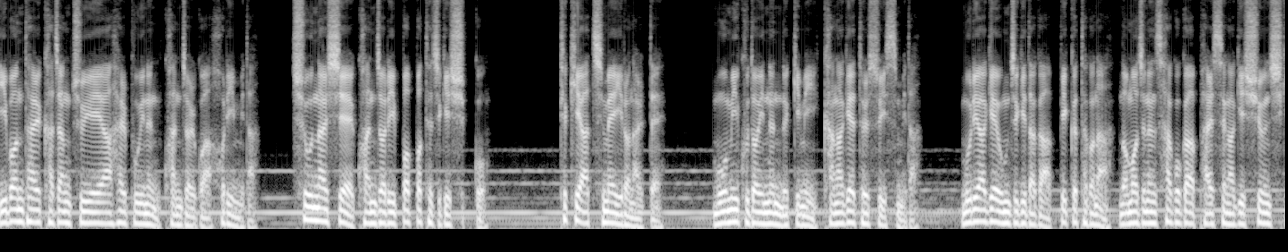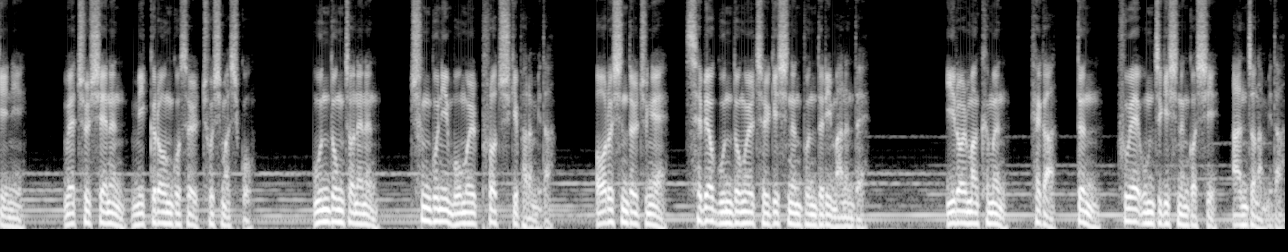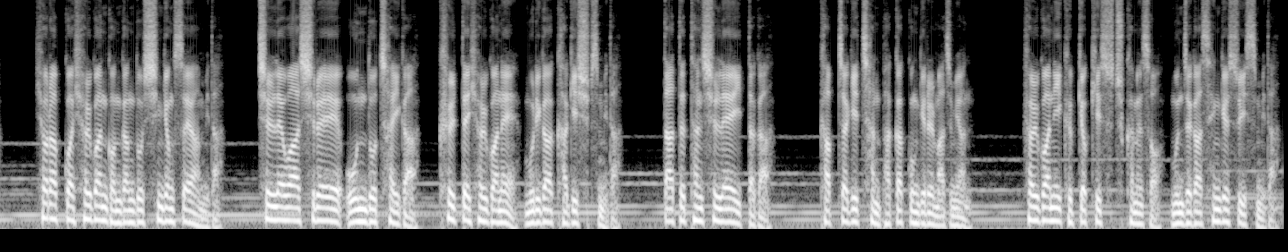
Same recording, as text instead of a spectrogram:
이번 달 가장 주의해야 할 부위는 관절과 허리입니다. 추운 날씨에 관절이 뻣뻣해지기 쉽고 특히 아침에 일어날 때 몸이 굳어 있는 느낌이 강하게 들 수 있습니다. 무리하게 움직이다가 삐끗하거나 넘어지는 사고가 발생하기 쉬운 시기이니 외출 시에는 미끄러운 곳을 조심하시고 운동 전에는 충분히 몸을 풀어주시기 바랍니다. 어르신들 중에 새벽 운동을 즐기시는 분들이 많은데 1월만큼은 해가 뜬 후에 움직이시는 것이 안전합니다. 혈압과 혈관 건강도 신경 써야 합니다. 실내와 실외의 온도 차이가 클 때 혈관에 무리가 가기 쉽습니다. 따뜻한 실내에 있다가 갑자기 찬 바깥 공기를 맞으면 혈관이 급격히 수축하면서 문제가 생길 수 있습니다.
